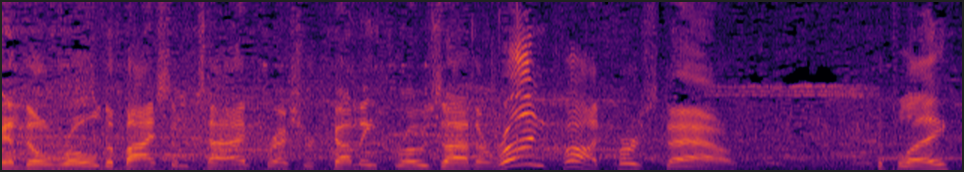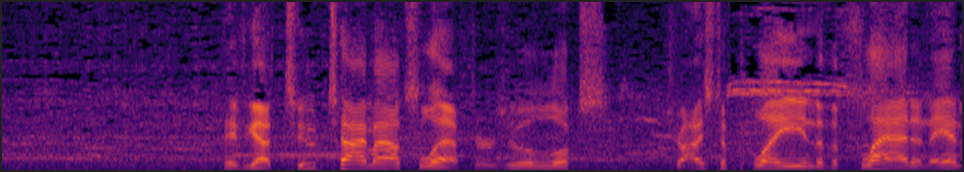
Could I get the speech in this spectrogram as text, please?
And they'll roll to buy some time. Pressure coming. Throws on the run. Caught. First down. The play. They've got two timeouts left. Urzua looks, tries to play into the flat, and and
